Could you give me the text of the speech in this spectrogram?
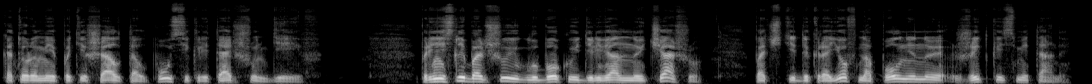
которыми потешал толпу секретарь Шундеев. Принесли большую глубокую деревянную чашу, почти до краев наполненную жидкой сметаной.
